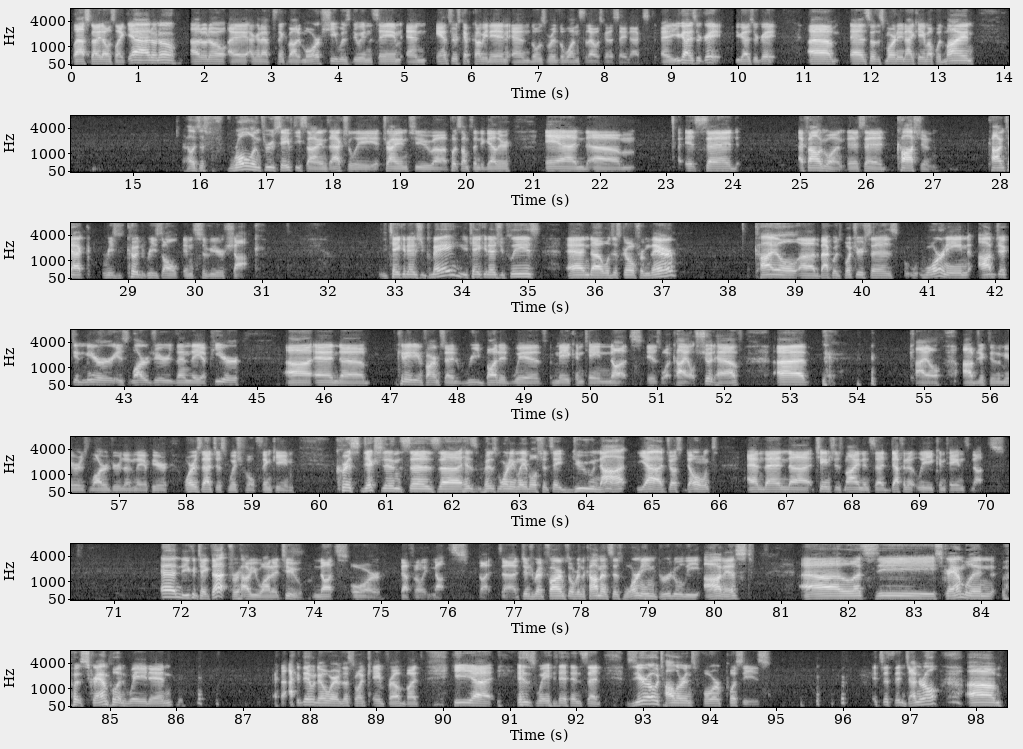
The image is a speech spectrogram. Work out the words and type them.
Last night, I was like, yeah, I don't know. I don't know. I, I'm going to have to think about it more. She was doing the same, and answers kept coming in. And those were the ones that I was going to say next. Hey, you guys are great. You guys are great. Um, and so this morning, I came up with mine. I was just rolling through safety signs, actually trying to uh, put something together, and um, it said, I found one, and it said, "Caution: Contact could result in severe shock." You take it as you may, you take it as you please, and uh, we'll just go from there. Kyle, uh, the Backwoods Butcher says, "Warning: Object in mirror is larger than they appear." Uh, and uh, Canadian Farmstead rebutted with may contain nuts, is what Kyle should have. Uh, Kyle, object in the mirror is larger than they appear. Or is that just wishful thinking? Chris Dixon says uh, his his warning label should say "Do not." Yeah, just don't. And then uh, changed his mind and said definitely contains nuts. And you can take that for how you want it too, nuts or definitely nuts. But uh, Gingerbread Farms over in the comments says, warning, brutally honest. Uh, let's see. Scrambling, scrambling weighed in. I don't know where this one came from, but he uh, is weighed in and said, zero tolerance for pussies. it's just in general. Um,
